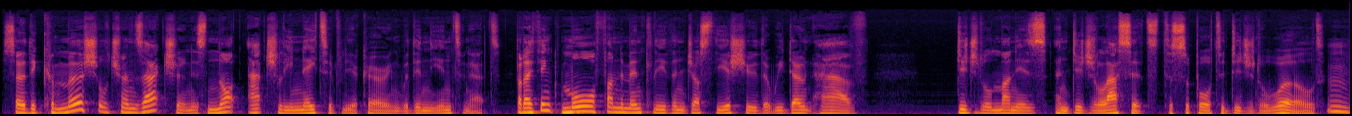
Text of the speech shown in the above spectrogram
So the commercial transaction is not actually natively occurring within the internet. But I think more fundamentally than just the issue that we don't have digital monies and digital assets to support a digital world, hmm.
